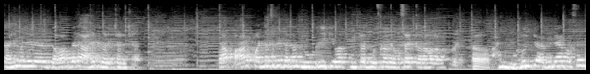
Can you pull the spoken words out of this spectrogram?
काही म्हणजे जबाबदाऱ्या आहेत घरच्यांच्या. त्या पार पडण्यासाठी त्यांना नोकरी किंवा कोणता दुसरा व्यवसाय करावा लागतोय. हो. आणि म्हणून ते अभिनयापासून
